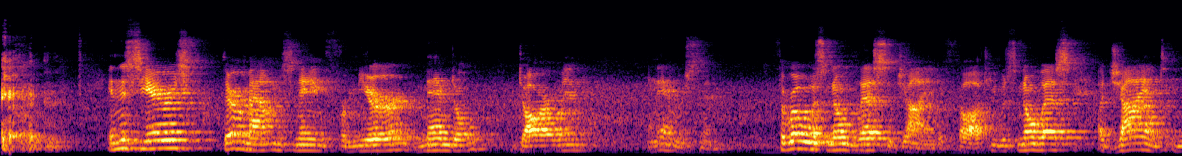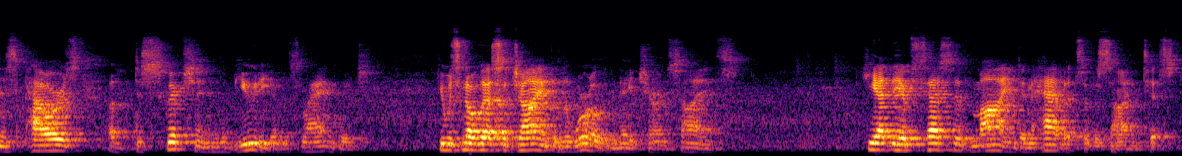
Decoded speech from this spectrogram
in the Sierras, there are mountains named for Muir, Mendel, Darwin, and Emerson. Thoreau was no less a giant of thought. He was no less a giant in his powers of description and the beauty of his language. He was no less a giant in the world of nature and science. He had the obsessive mind and habits of a scientist.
